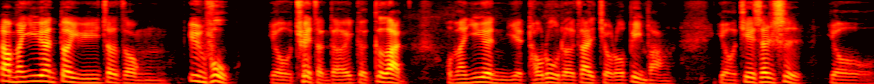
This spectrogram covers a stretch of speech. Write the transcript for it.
那我们医院对于这种孕妇有确诊的一个个案，我们医院也投入了在九楼病房有接生室。有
